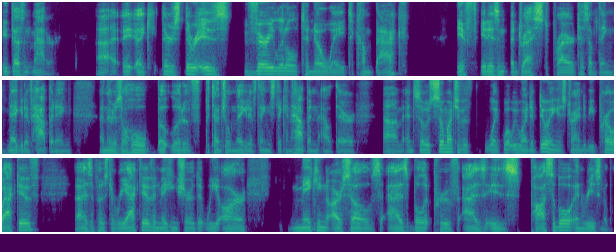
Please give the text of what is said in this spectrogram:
it doesn't matter. Uh, it, like there's there is very little to no way to come back if it isn't addressed prior to something negative happening and there's a whole boatload of potential negative things that can happen out there. Um, and so so much of it like what we wind up doing is trying to be proactive as opposed to reactive and making sure that we are making ourselves as bulletproof as is possible and reasonable.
